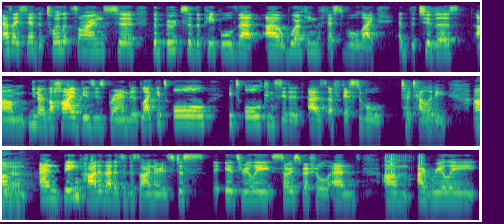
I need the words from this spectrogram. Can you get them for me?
as i said the toilet signs to the boots of the people that are working the festival like the, to the um, you know the high vis is branded like it's all it's all considered as a festival totality um, yeah. and being part of that as a designer is just it's really so special and um, i really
